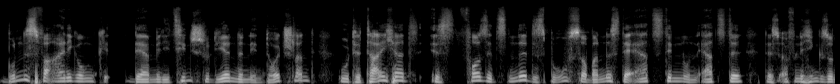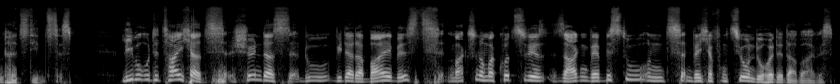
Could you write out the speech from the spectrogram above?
Bundesvereinigung der Medizinstudierenden in Deutschland. Ute Teichert ist Vorsitzende des Berufsverbandes der Ärztinnen und Ärzte des öffentlichen Gesundheitsdienstes. Liebe Ute Teichert, schön, dass du wieder dabei bist. Magst du noch mal kurz zu dir sagen, wer bist du und in welcher Funktion du heute dabei bist?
